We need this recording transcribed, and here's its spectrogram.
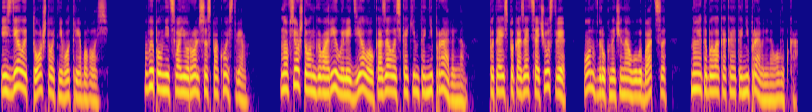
и сделать то, что от него требовалось. Выполнить свою роль со спокойствием. Но все, что он говорил или делал, казалось каким-то неправильным. Пытаясь показать сочувствие, он вдруг начинал улыбаться, но это была какая-то неправильная улыбка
